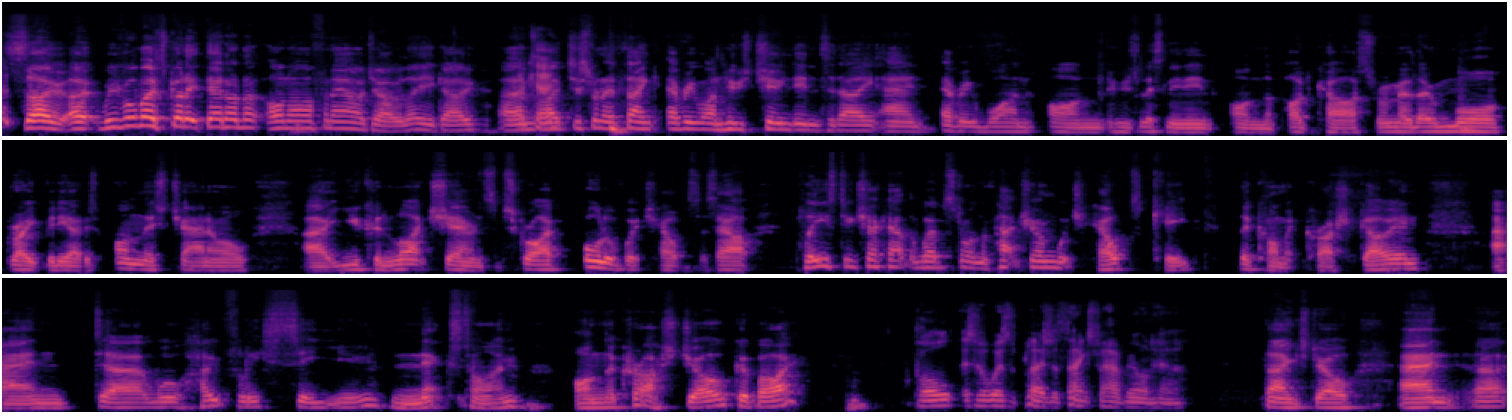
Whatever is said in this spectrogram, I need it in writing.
so uh, we've almost got it dead on on half an hour, Joe. There you go. Um, Okay. I just want to thank everyone who's tuned in today and everyone on who's listening in on the podcast. Remember, there are more great videos on this channel. Uh, you can like, share, and subscribe, all of which helps us out. Please do check out the web store on the Patreon, which helps keep the Comic Crush going. And uh, we'll hopefully see you next time on the Crush. Joel, goodbye. Paul, it's always a pleasure. Thanks for having me on here. Thanks, Joel. And uh,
